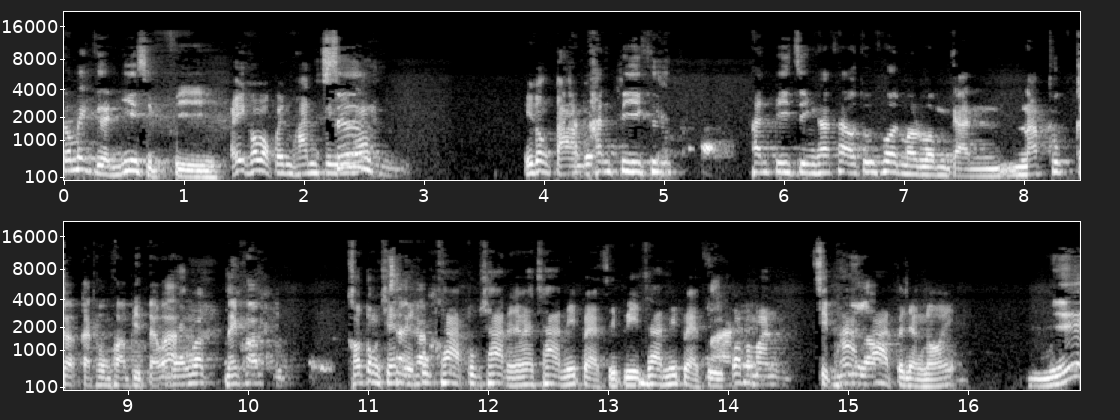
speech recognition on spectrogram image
ก็ไม่เกินยี่สิบปีไอ้ยเขาบอกเป็นพันปีซึ่งนะนี่ต้องตามพันปีคือ พันปีจริงครับถ้าเอาทุกโทษมารวมกันนับทุกกระทงความผิดแต่ว่า แสดงว่า ในความผิด เขาต้องเช็คใช่ไปครับทุกชาติทุกชาติใช่ไหมชาตินี้แปดสิบปีชาตินี้แปดปีก็ประมาณสิบห้าชาติเป็นอย่างน้อยนี่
